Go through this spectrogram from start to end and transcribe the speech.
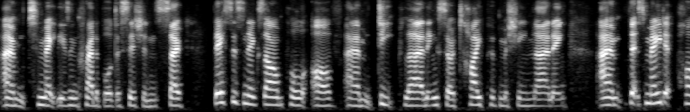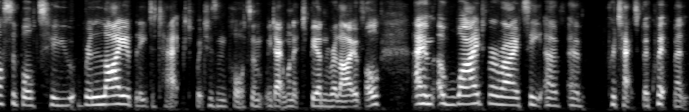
um, to make these incredible decisions. So, this is an example of um, deep learning, so a type of machine learning um, that's made it possible to reliably detect, which is important, we don't want it to be unreliable, um, a wide variety of, of protective equipment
